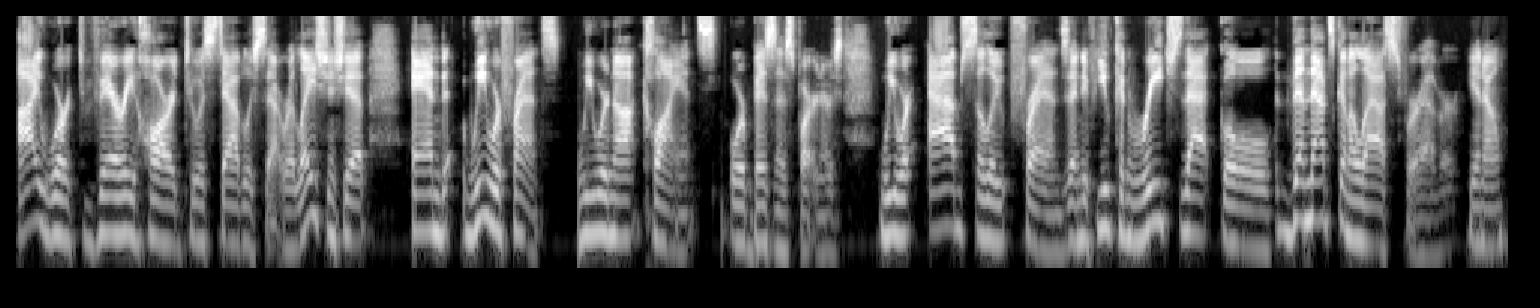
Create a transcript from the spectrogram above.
I worked very hard to establish that relationship and we were friends. We were not clients or business partners. We were absolute friends. And if you can reach that goal, then that's going to last forever, you know?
